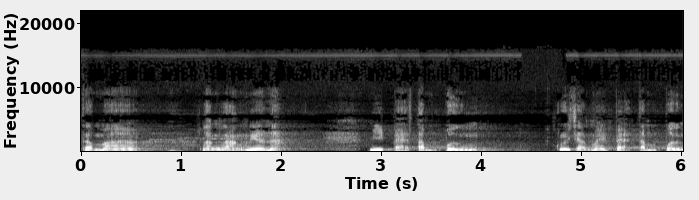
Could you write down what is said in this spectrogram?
แต่มาหลังๆเนี่ยนะ มีแปะตำปึง รู้จักไหมแปะตำปึง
